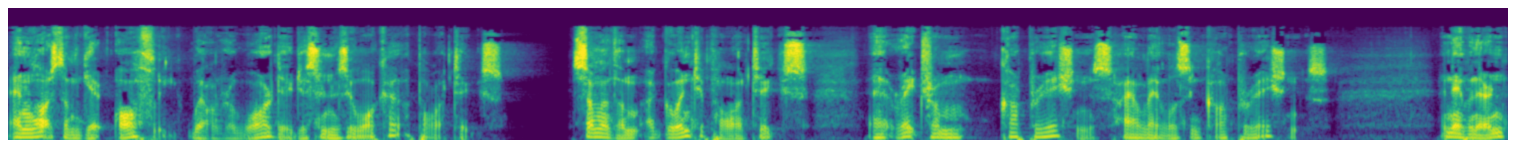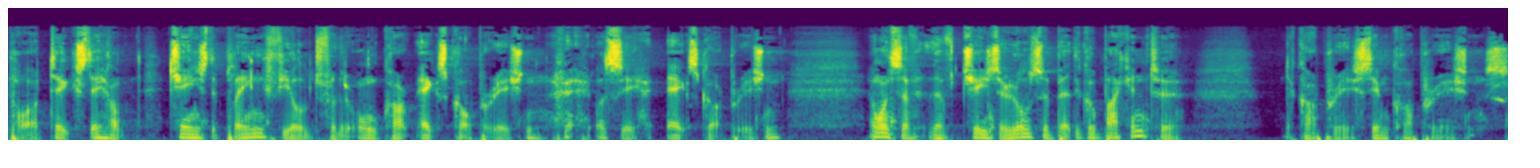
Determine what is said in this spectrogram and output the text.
And lots of them get awfully well rewarded as soon as they walk out of politics. Some of them go into politics uh, right from corporations, higher levels in corporations. And then when they're in politics, they help change the playing field for their own corp- ex-corporation, let's say ex-corporation. And once they've, they've, changed the rules a bit, they go back into the corporation, same corporations.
